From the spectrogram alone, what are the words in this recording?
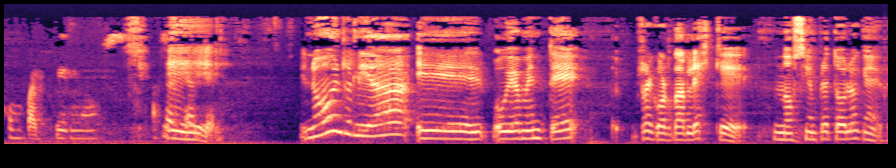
compartirnos acerca eh, No, en realidad, eh, obviamente, recordarles que no siempre todo lo que,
